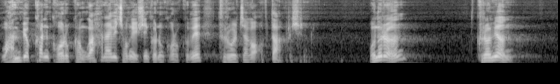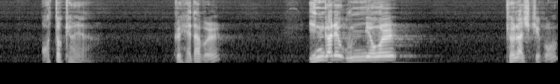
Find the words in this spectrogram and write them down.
완벽한 거룩함과 하나님이 정해 주신 그런 거룩함에 들어올 자가 없다 그러시는 거예요. 오늘은 그러면 어떻게 하냐? 그 해답을 인간의 운명을 변화시키고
